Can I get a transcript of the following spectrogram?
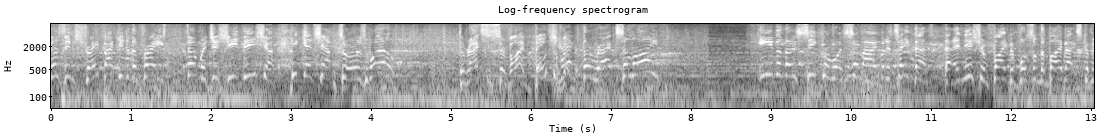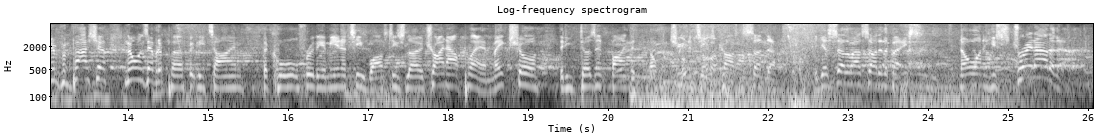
does him straight back into the phrase. Done with just Sheet Nisha. He gets Yapzor as well. The Raxes survived, They both of them. kept the racks alive. Even though Secret was somehow able to take that, that initial fight before some of the buybacks come in from Pasha, no one's able to perfectly time the call through the immunity whilst he's low. Try and outplay him. Make sure that he doesn't find the opportunity to cast Asunder. He gets Solo outside of the base. No one, he's straight out of there.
